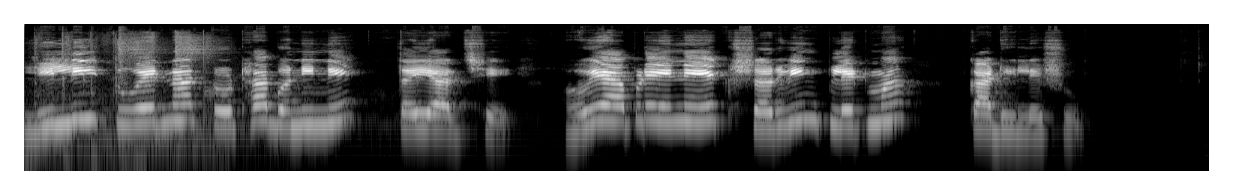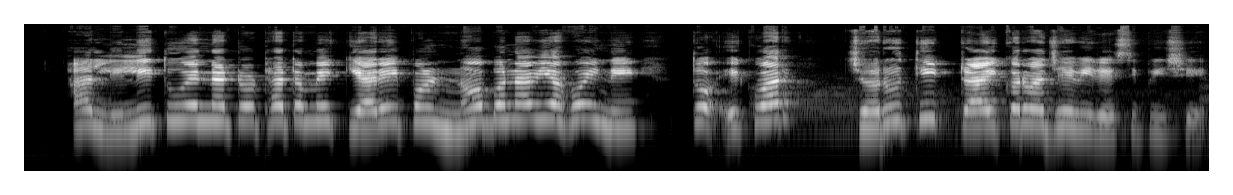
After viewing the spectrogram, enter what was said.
લીલી તુવેરના ટોઠા બનીને તૈયાર છે. હવે આપણે એને એક સર્વિંગ પ્લેટમાં કાઢી લેશું. આ લીલી તુવેરના ટોઠા તમે ક્યારેય પણ ન બનાવ્યા હોય ને, તો એકવાર જરૂરથી ટ્રાય કરવા જેવી રેસીપી છે.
